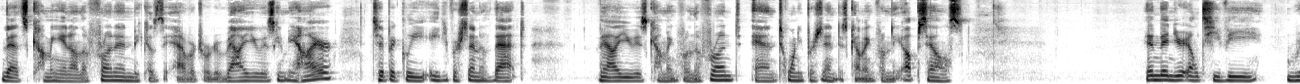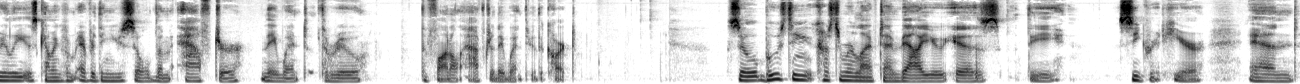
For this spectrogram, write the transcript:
that's coming in on the front end because the average order value is going to be higher. Typically, 80% of that value is coming from the front and 20% is coming from the upsells. And then your LTV really is coming from everything you sold them after they went through the funnel, after they went through the cart. So, boosting customer lifetime value is the secret here. And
